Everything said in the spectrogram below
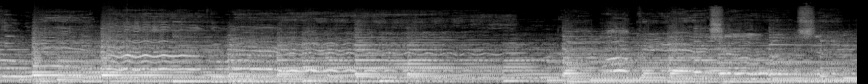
the wind. All creation sings.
